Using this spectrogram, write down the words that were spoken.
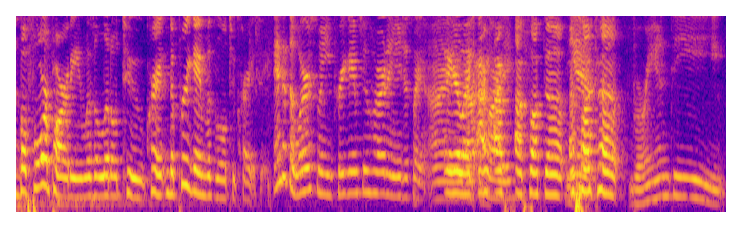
the before party was a little too crazy. The pregame was a little too crazy. Ain't that the worst when you pregame too hard and you're just like, I And you're like, I, I. I fucked up. I fucked up. Brandy,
